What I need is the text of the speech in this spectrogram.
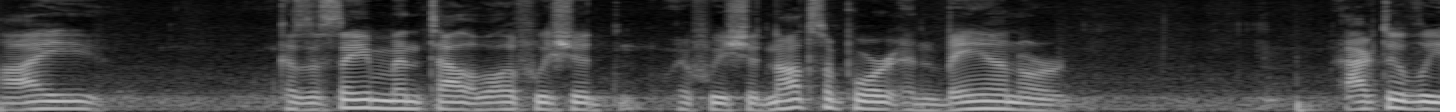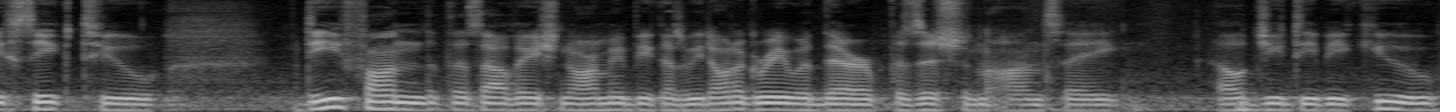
I because the same mentality. Well, if we should if we should not support and ban or actively seek to defund the Salvation Army because we don't agree with their position on say LGBTQ.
